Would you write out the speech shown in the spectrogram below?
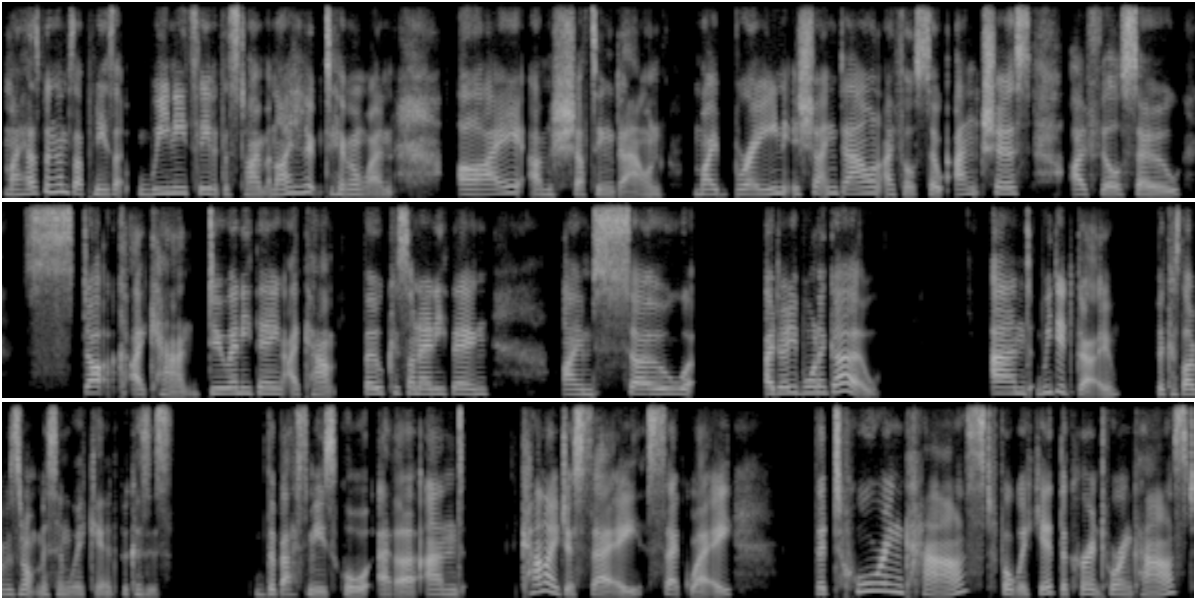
my husband comes up and he's like, We need to leave at this time. And I looked at him and went, I am shutting down. My brain is shutting down. I feel so anxious. I feel so stuck. I can't do anything. I can't focus on anything. I'm so, I don't even want to go. And we did go because I was not missing Wicked because it's the best musical ever. And can I just say, segue, the touring cast for Wicked, the current touring cast,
